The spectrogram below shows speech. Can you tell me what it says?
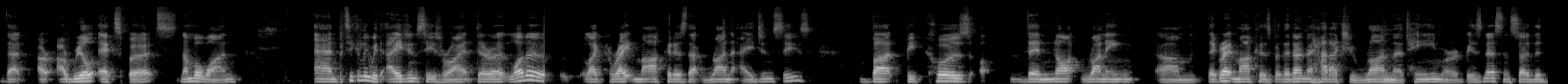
that are, are real experts, number one. And particularly with agencies, right? There are a lot of like great marketers that run agencies, but because they're not running um, they're great marketers, but they don't know how to actually run a team or a business. And so the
